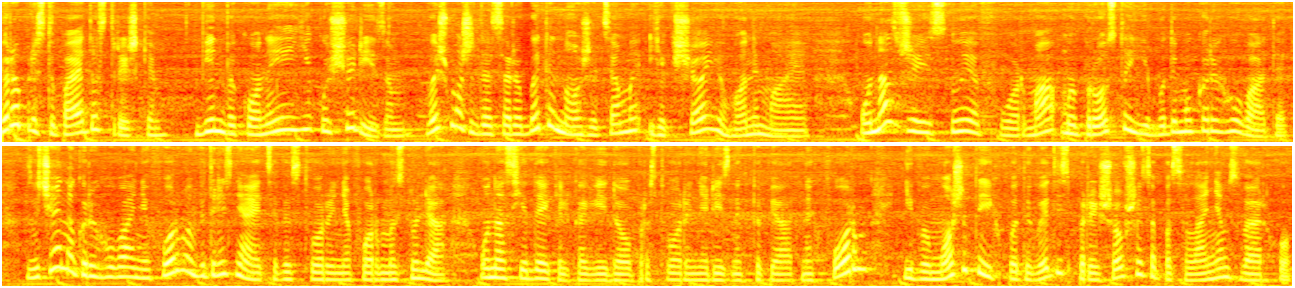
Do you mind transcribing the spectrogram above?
Юра приступає до стрижки. Він виконує її кущорізом. Ви ж можете це робити ножицями, якщо його немає. У нас вже існує форма, ми просто її будемо коригувати. Звичайно, коригування форми відрізняється від створення форми з нуля. У нас є декілька відео про створення різних топіатних форм, і ви можете їх подивитись, перейшовши за посиланням зверху.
